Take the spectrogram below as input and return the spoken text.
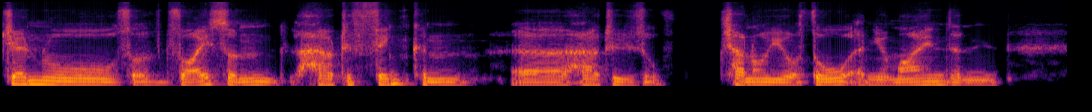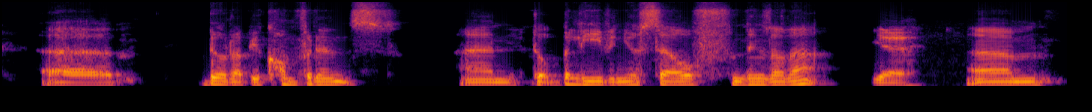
general sort of advice on how to think and uh, how to sort of channel your thought and your mind and uh, build up your confidence and sort of believe in yourself and things like that. Yeah. Um,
